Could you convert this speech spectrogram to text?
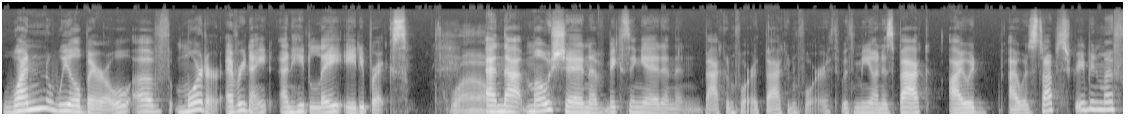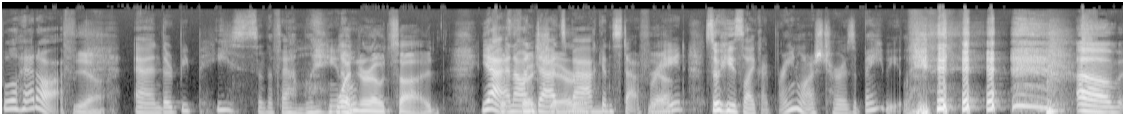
one wheelbarrow of mortar every night, and he'd lay eighty bricks. Wow. And that motion of mixing it and then back and forth, back and forth with me on his back, I would I would stop screaming my fool head off. yeah. And there'd be peace in the family. You When know? you're outside. Yeah, and on dad's back and- and, stuff, yeah. right? So he's like, I brainwashed her as a baby. Like, um,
